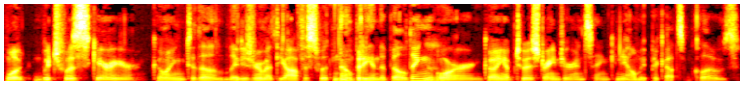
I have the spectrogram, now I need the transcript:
What which was scarier, going to the ladies' room at the office with nobody in the building, Hmm. or going up to a stranger and saying, "Can you help me pick out some clothes?"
